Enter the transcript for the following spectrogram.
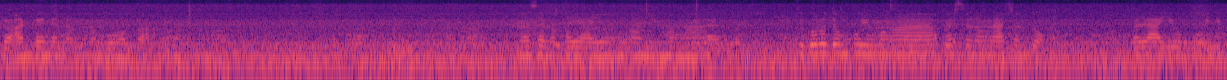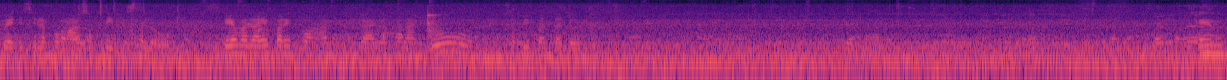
Gaantay na lang ng bumaba. Nasa na kaya yung aming mga siguro doon po yung mga pwesto ng nasundok. Malayo po, hindi pwede silang pumasok dito sa loob. Kaya malayo pa rin po ang aming galakaran doon, sa bibanda doon. MB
